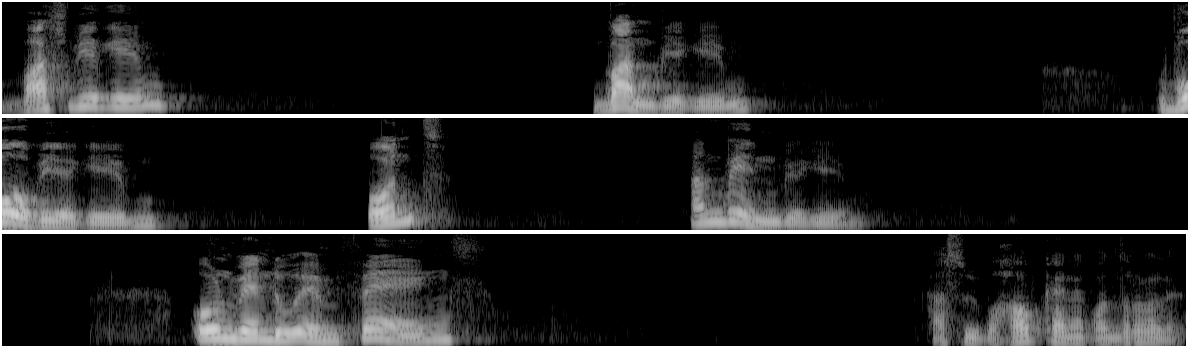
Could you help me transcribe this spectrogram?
was wir geben, wann wir geben wo wir geben und an wen wir geben. Und wenn du empfängst, hast du überhaupt keine Kontrolle.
